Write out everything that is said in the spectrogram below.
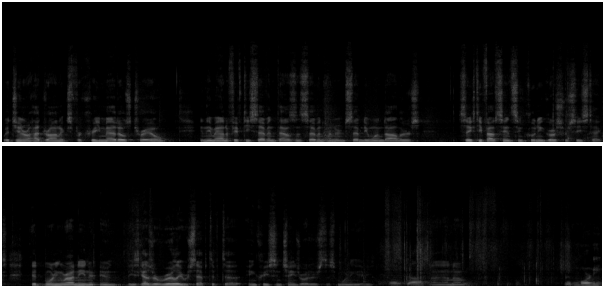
with General Hydronics for Cree Meadows Trail in the amount of fifty-seven thousand, seven hundred and seventy-one dollars, sixty-five cents, including gross receipts tax. Good morning, Rodney, and, and these guys are really receptive to increase in change orders this morning, Evie. Oh, God. I know. Good morning,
